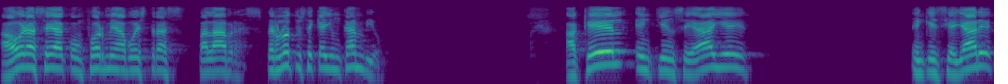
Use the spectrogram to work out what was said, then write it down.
ahora sea conforme a vuestras palabras. Pero note usted que hay un cambio. Aquel en quien se halle, en quien se hallare,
